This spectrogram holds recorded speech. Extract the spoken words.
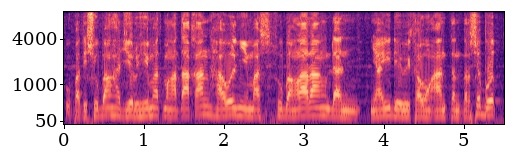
Bupati Subang Haji Ruhimat mengatakan haul Nyimas Subang Larang dan Nyai Dewi Kawung Anten tersebut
